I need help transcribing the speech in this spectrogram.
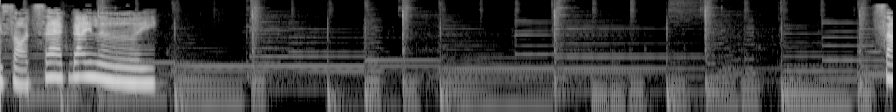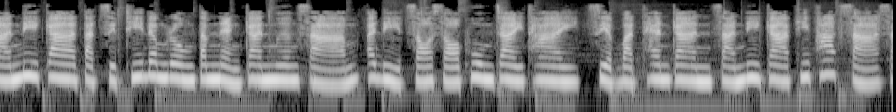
ๆ สอดแทรกได้เลยาลฎีกาตัดสิทธิดำรงตำแหน่งการเมืองสามอดีตสสภูมิใจไทย เสียบบัตรแทนกันศาลฎีกาพิพากษาส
